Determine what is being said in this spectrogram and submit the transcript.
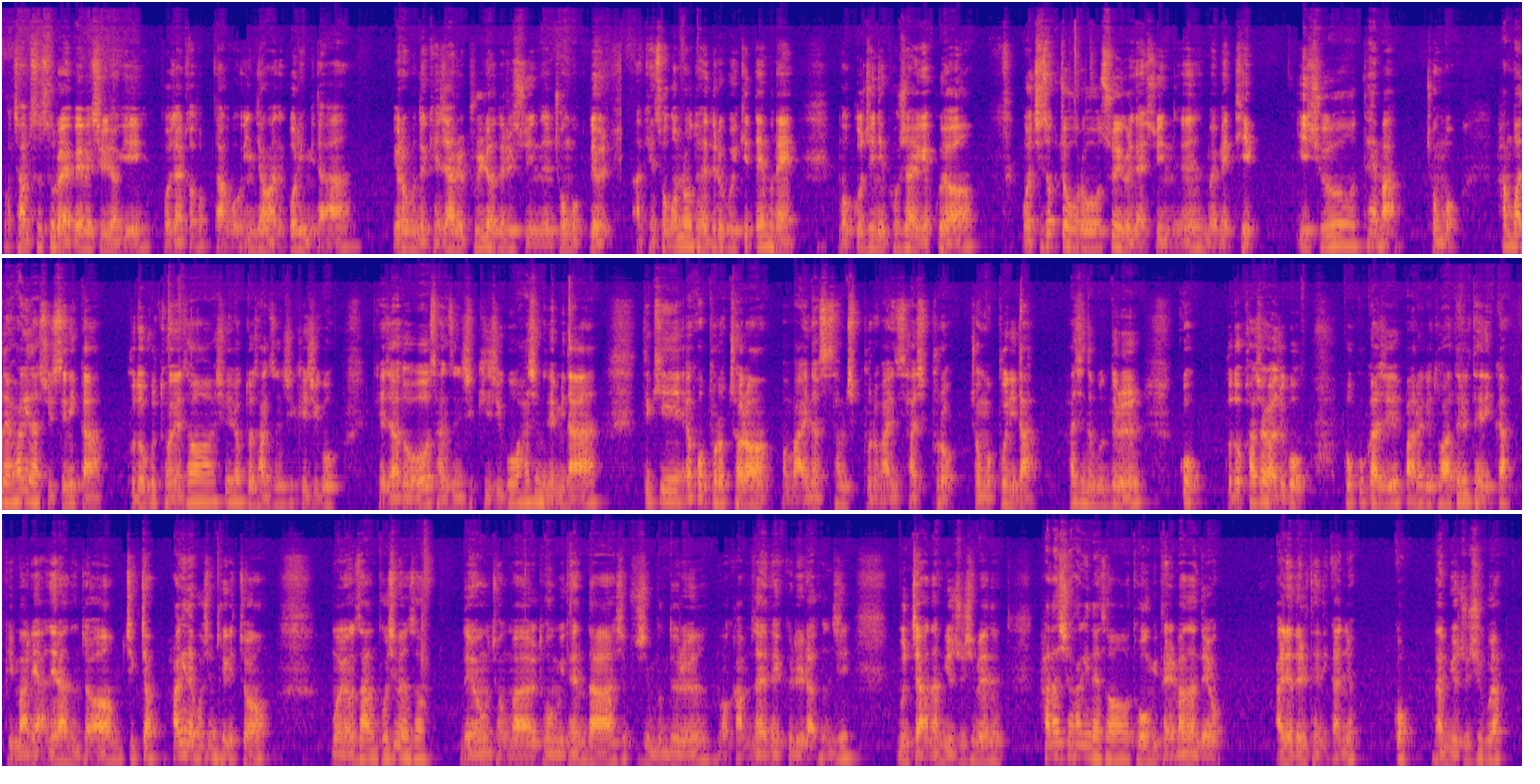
뭐 참 스스로의 매매 실력이 보잘것없다고 인정하는 꼴입니다. 여러분들 계좌를 불려드릴 수 있는 종목들 아, 계속 업로드 해드리고 있기 때문에 뭐 꾸준히 보셔야겠고요. 뭐 지속적으로 수익을 낼 수 있는 매매 팁, 이슈, 테마, 종목 한 번에 확인할 수 있으니까 구독을 통해서 실력도 상승시키시고 계좌도 상승시키시고 하시면 됩니다. 특히 에코프로처럼 뭐 마이너스 30% 마이너스 40% 종목뿐이다 하시는 분들을 꼭 구독하셔가지고 복구까지 빠르게 도와드릴 테니까 빈말이 아니라는 점 직접 확인해 보시면 되겠죠. 뭐 영상 보시면서 내용 정말 도움이 된다 싶으신 분들은 뭐 감사의 댓글이라든지 문자 남겨주시면은 하나씩 확인해서 도움이 될 만한 내용 알려드릴 테니까요. 꼭 남겨주시고요.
